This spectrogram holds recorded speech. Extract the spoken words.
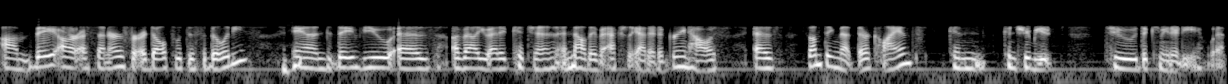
Um, they are a center for adults with disabilities, Mm-hmm. and they view as a value-added kitchen. And now they've actually added a greenhouse as something that their clients can contribute to the community with.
